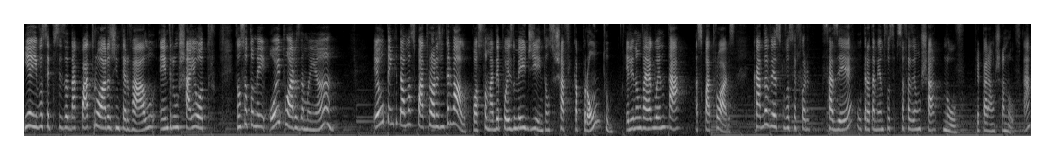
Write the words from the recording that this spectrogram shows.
E aí você precisa dar quatro horas de intervalo entre um chá e outro. Então se eu tomei 8 horas da manhã, eu tenho que dar umas 4 horas de intervalo. Posso tomar depois do meio-dia. Então se o chá fica pronto, ele não vai aguentar as 4 horas. Cada vez que você for fazer o tratamento, você precisa fazer um chá novo, preparar um chá novo, tá?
